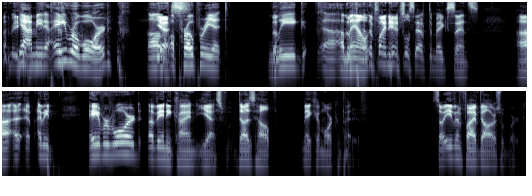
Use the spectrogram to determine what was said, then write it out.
I mean, Yeah, I mean a reward of Yes. appropriate The- league uh, the, amount. the financials have to make sense. Uh, I, I mean, a reward of any kind, yes, does help make it more competitive. So even five dollars would work.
